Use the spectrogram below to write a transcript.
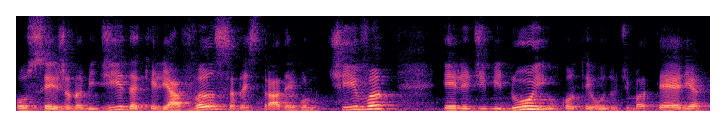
Ou seja, na medida que ele avança na estrada evolutiva, ele diminui o conteúdo de matéria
